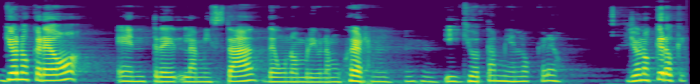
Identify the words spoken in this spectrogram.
yo no creo entre la amistad de un hombre y una mujer. Y yo también lo creo. Yo no creo que,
